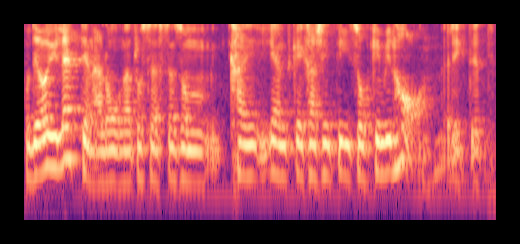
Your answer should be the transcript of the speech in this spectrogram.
och det har ju lett till den här långa processen som kan, egentligen kanske inte ishockeyn vill ha riktigt.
